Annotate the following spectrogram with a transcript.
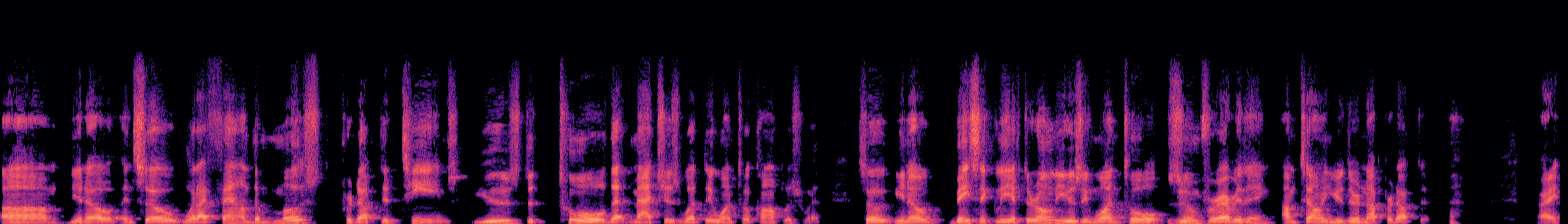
Um, you know, and so what I found the most productive teams use the tool that matches what they want to accomplish with. So, you know, basically, if they're only using one tool, Zoom for everything, I'm telling you, they're not productive. right?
